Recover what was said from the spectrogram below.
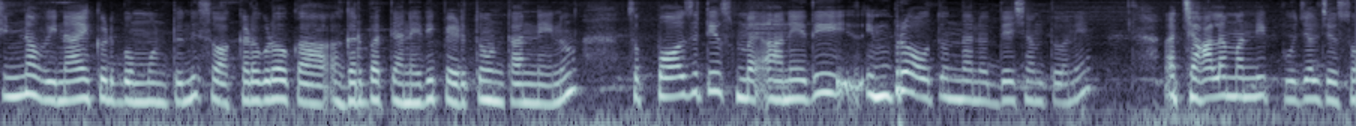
చిన్న వినాయకుడి బొమ్మ ఉంటుంది. సో అక్కడ కూడా ఒక అగరబత్తి అనేది పెడుతూ ఉంటాను నేను. సో పాజిటివ్ అనేది ఇంప్రూవ్ అవుతుందనే ఉద్దేశంతోనే. చాలామంది పూజలు చేస్తూ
